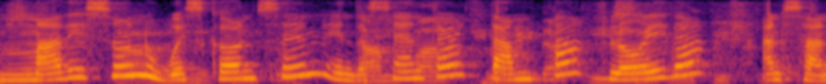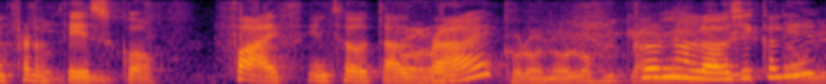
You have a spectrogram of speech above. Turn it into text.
Madison, Wisconsin in the center, Tampa, Florida, and San Francisco five in total, right? Chronologically,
